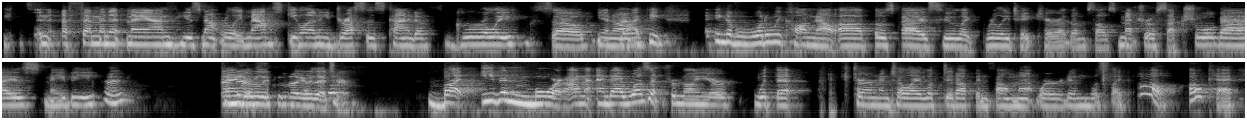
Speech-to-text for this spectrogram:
he's an effeminate man. He's not really masculine. He dresses kind of girly. So you know, Okay. I think I think of what do we call them now? Uh, those guys who like really take care of themselves, metrosexual guys, maybe. Okay. I'm not of. really familiar with that term. but even more and, and i wasn't familiar with that term until i looked it up and found that word and was like oh okay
